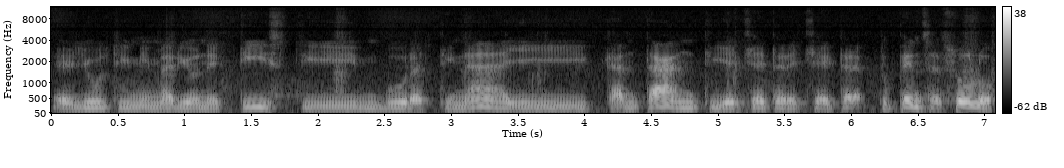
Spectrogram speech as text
eh, gli ultimi marionettisti, burattinai, cantanti, eccetera, eccetera. Tu pensa solo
